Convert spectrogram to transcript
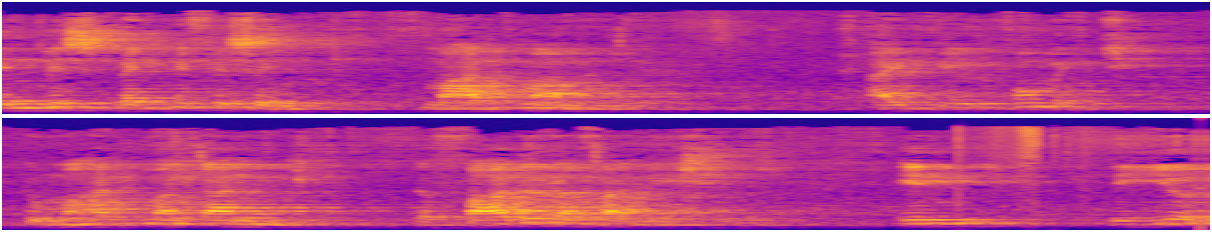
in this magnificent Mahatma Mandir. I pay homage to Mahatma Gandhi, the father of our nation, in the year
